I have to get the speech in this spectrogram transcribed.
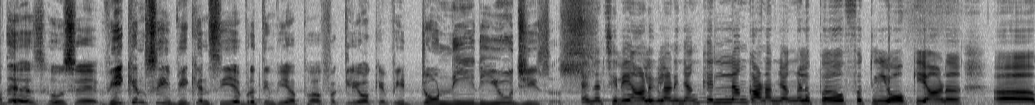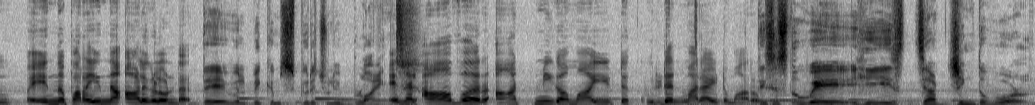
others who say, We can see, we can see everything, we are perfectly okay. We don't need you, Jesus. എന്നാൽ ചില ആളുകളാണ് ഞങ്ങൾക്കെല്ലാം കാണാം ഞങ്ങൾ പെർഫെക്റ്റ്ലി ഓക്കെയാണ് എന്ന് പറയുന്ന ആളുകളുണ്ട് They will become spiritually blind. എന്നാൽ അവർ ആത്മീകമായിട്ട് കുരുടന്മാരായിട്ട് മാറും This is the way he is judging the world.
